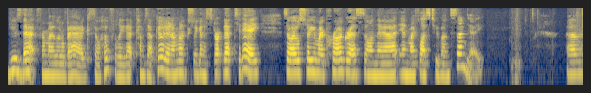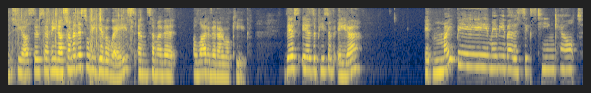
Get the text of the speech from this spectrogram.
use that for my little bag. So hopefully that comes out good. And I'm actually going to start that today so I will show you my progress on that and my floss tube on Sunday. Um, she also sent me, now some of this will be giveaways and some of it, a lot of it I will keep. This is a piece of Aida. It might be maybe about a 16 count.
